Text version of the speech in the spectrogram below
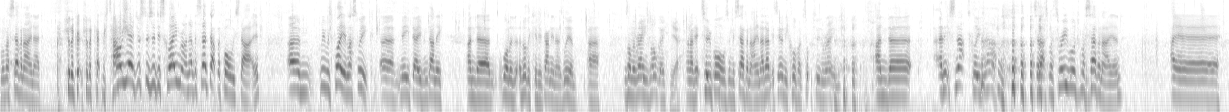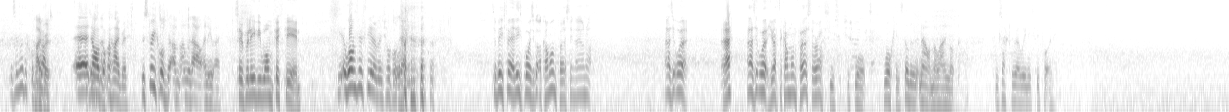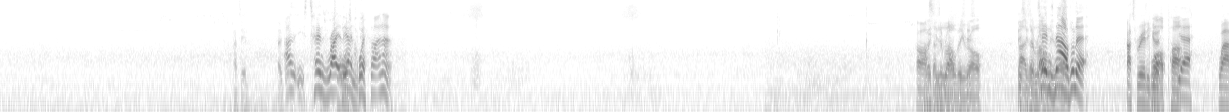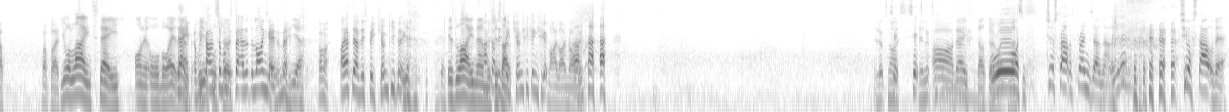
with my seven iron head. Should have should have kept my tash. Oh yeah, just as a disclaimer, I never said that before we started. Um, we was playing last week, uh, me, Dave, and Danny, and um, one another kid who Danny knows, Liam. Uh, was on the range, weren't we? Yeah. And I'd hit two balls in my seven iron. I don't, it's the only club I took to the range, and uh, and it snapped clean in half. so that's my three wood, my seven iron. Uh, there's another club. Hybrid. Uh, no, I've got my hybrid. There's three clubs that I'm, I'm without anyway. So if we leave you 150 in, Yeah, 150 and I'm in trouble. Yeah. To be fair, these boys have got to come on first, didn't they, or not? How's it work? eh? How's it work? Do you have to come on first or us? Just, just walk, walking. Still doing it now on the line. Look, it's exactly where we need to be putting. That's in. Oh dear. Ah, it turns right at Oh, the end. quick, that, isn't it? Oh, That's this is a a roll. lovely This is, roll. This That is is a a roll. now, doesn't it? That's really good. What a putt. Yeah. Wow. Well played. Your line stayed on it all the way there. Dave, have we found Beautiful someone that's better at the line game than me? Yeah. Come on. I have to have this big chunky thing. His line then I have was to have just this like, big chunky thing to get my line rolling. It looks Sit, nice. sit. It looks oh, Dave. It does go Oh, right to oh, it's just out of the friend zone, that, I think, isn't it? just out of it.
